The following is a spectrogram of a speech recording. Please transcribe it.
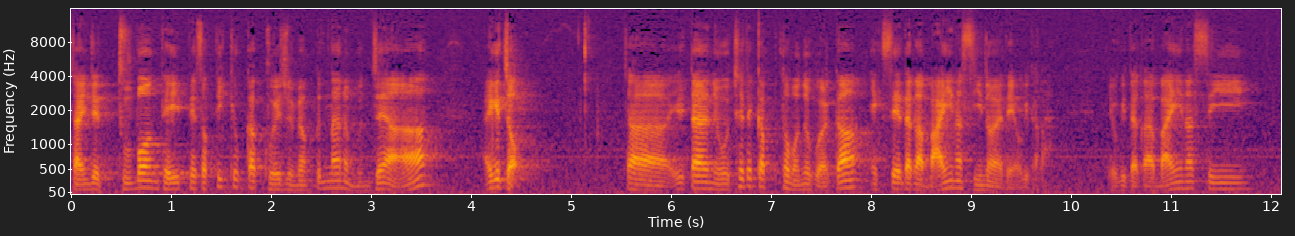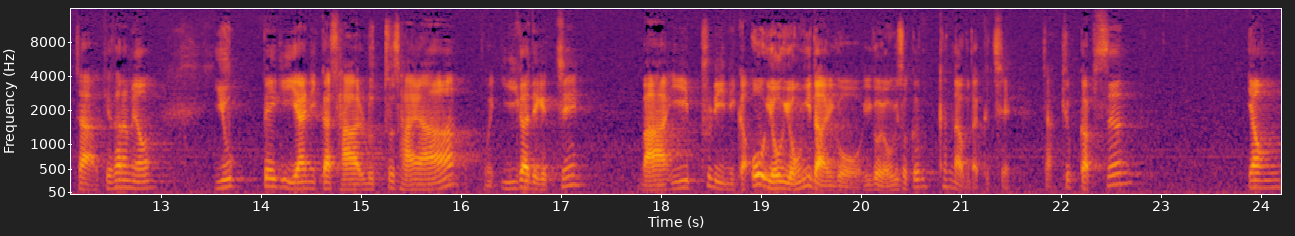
자, 이제 두 번 대입해서 PQ값 구해주면 끝나는 문제야. 알겠죠? 자, 일단 요 최대값부터 먼저 구할까? x에다가 마이너스 2 넣어야 돼, 여기다가. 여기다가 마이너스 2. 자, 계산하면 6 빼기 2 하니까 4, 루트 4야. 그럼 2가 되겠지? 마 2풀 2니까, 오, 여기 0이다, 이거. 이거 여기서 끊겼나 보다. 그치? 자, q 값은 0.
